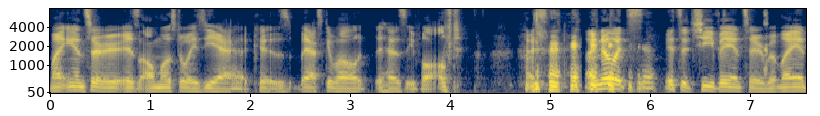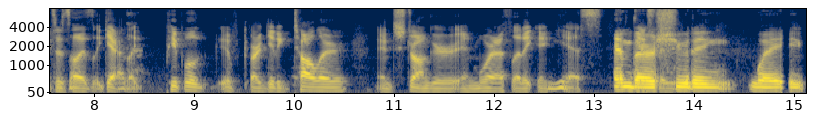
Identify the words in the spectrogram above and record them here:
My answer is almost always yeah, because basketball has evolved. I know it's it's a cheap answer, but my answer is always like yeah, like people if, are getting taller and stronger and more athletic, and yes, and they're yes, they- shooting way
